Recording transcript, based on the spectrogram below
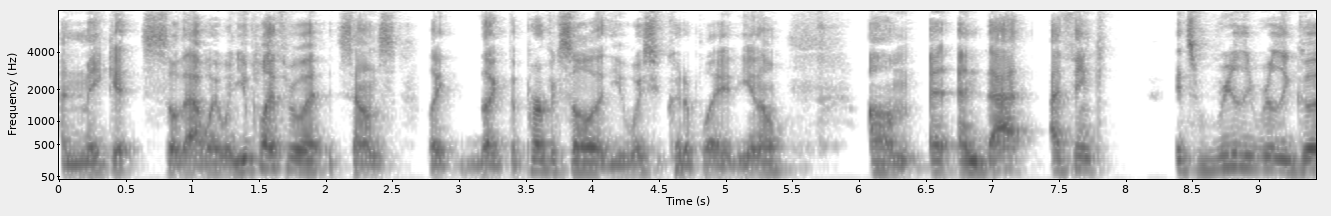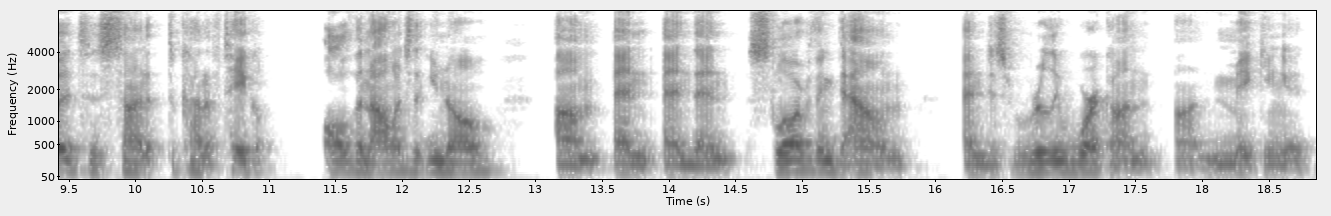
and make it so that way when you play through it, it sounds like like the perfect solo that you wish you could have played. You know, um, and, and that I think it's really really good to sign to kind of take all the knowledge that you know um, and and then slow everything down and just really work on on making it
